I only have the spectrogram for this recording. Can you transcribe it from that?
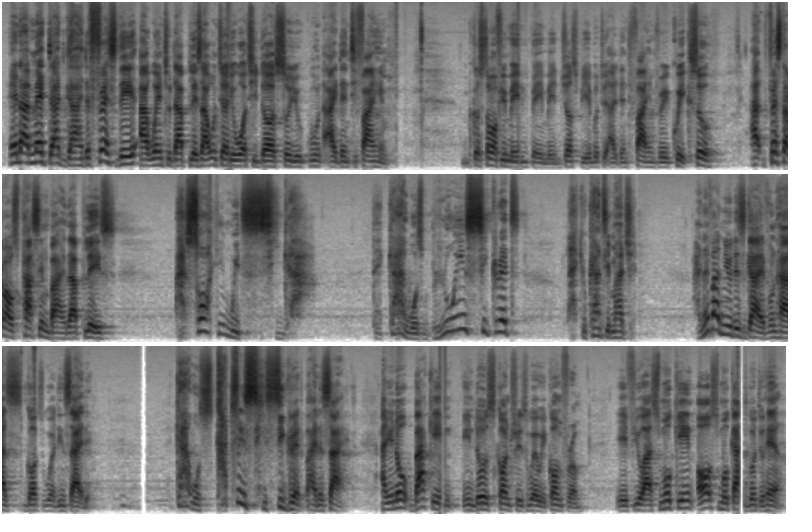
And I met that guy. The first day I went to that place, I won't tell you what he does so you won't identify him. Because some of you may, may, may just be able to identify him very quick. So, first time I was passing by that place, I saw him with cigar. The guy was blowing cigarette like you can't imagine. I never knew this guy even has God's word inside him. The guy was scattering his cigarette by the side. And you know, back in, in those countries where we come from, if you are smoking, all smokers go to hell.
